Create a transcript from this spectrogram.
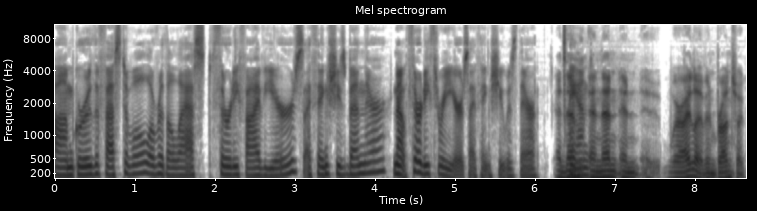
um, grew the festival over the last 35 years. I think she's been there. No, 33 years. I think she was there. And then, and, and then, in, uh, where I live in Brunswick,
